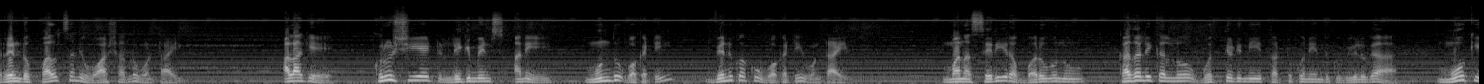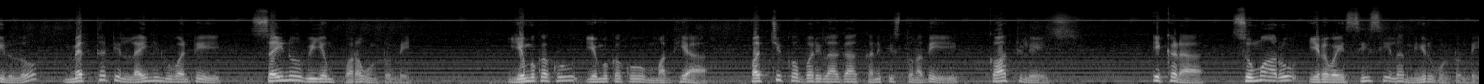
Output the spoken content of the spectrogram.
రెండు పల్సని వాషర్లు ఉంటాయి. అలాగే క్రూషియేట్ లిగమెంట్స్ అని ముందు ఒకటి వెనుకకు ఒకటి ఉంటాయి. మన శరీర బరువును కదలికల్లో ఒత్తిడిని తట్టుకునేందుకు వీలుగా మోకీలులో మెత్తటి లైనింగ్ వంటి సైనోవియం పొర ఉంటుంది. ఎముకకు ఎముకకు మధ్య పచ్చి కొబ్బరిలాగా కనిపిస్తున్నది కార్టిలేజ్. ఇక్కడ సుమారు ఇరవై సీసీల నీరు ఉంటుంది.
